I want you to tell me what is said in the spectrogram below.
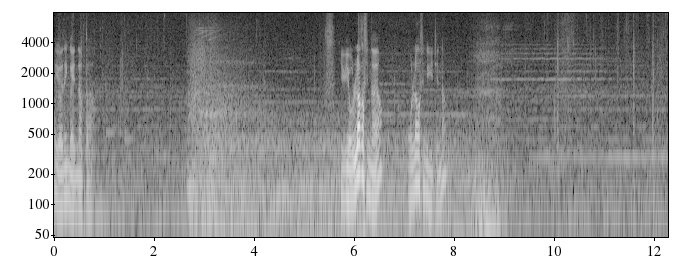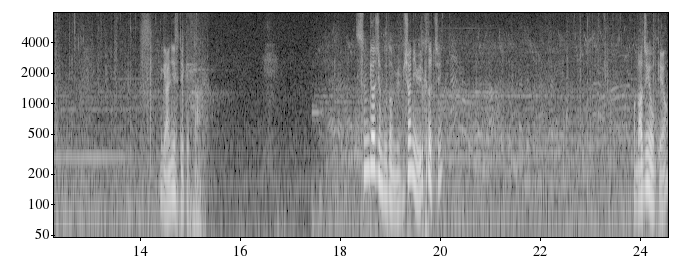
여기 어딘가 있나 보다. 이 위에 올라갈 수 있나요? 올라갈 수 있는 길이 있나? 여기 아닐 수도 있겠다. 숨겨진 무덤 미션이 왜 이렇게 떴지? 나중에 올게요.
